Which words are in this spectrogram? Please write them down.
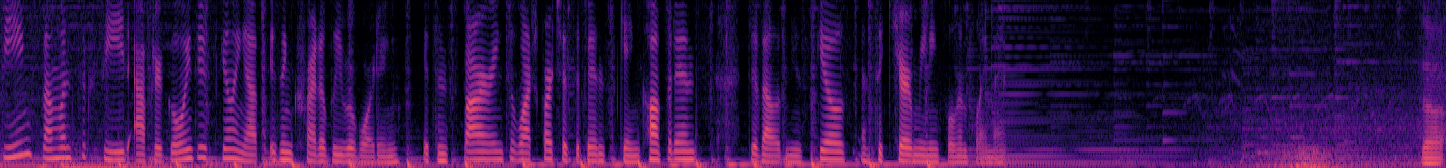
Seeing someone succeed after going through Skilling Up is incredibly rewarding. It's inspiring to watch participants gain confidence, develop new skills, and secure meaningful employment. the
